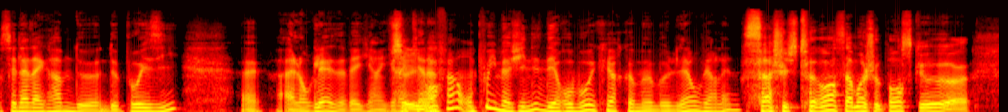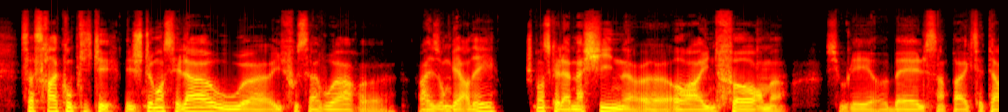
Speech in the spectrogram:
c'est l'anagramme de, de, poésie. Euh, à l'anglaise avec un Y à la fin, on peut imaginer des robots écrire comme Baudelaire ou Verlaine? Ça, justement, ça, moi, je pense que euh, ça sera compliqué. Et justement, c'est là où il faut savoir raison garder. Je pense que la machine euh, aura une forme, si vous voulez, euh, belle, sympa, etc.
